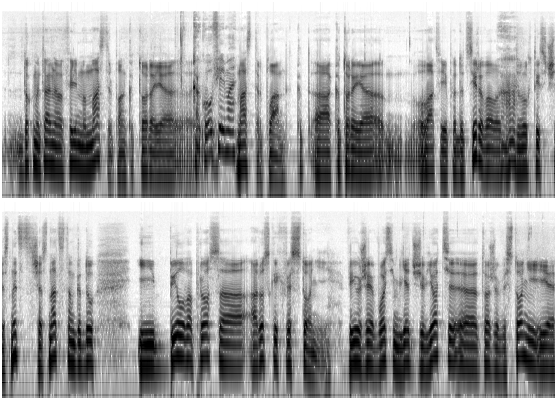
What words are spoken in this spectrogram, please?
документального фильма «Мастерплан», который я... Какого фильма? «Мастерплан», который я в Латвии продуцировал ага. в 2016 году. И был вопрос о русских в Эстонии. Вы уже 8 лет живете э, тоже в Эстонии, и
